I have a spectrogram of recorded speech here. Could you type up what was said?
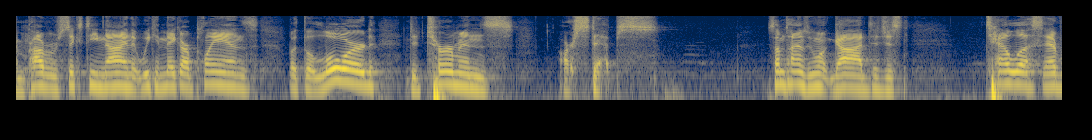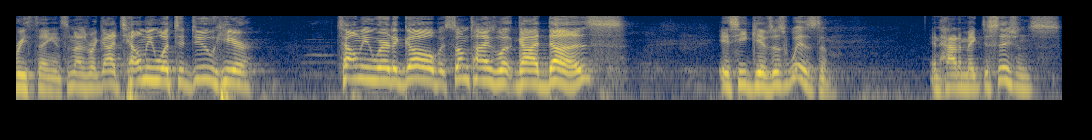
in Proverbs 16:9 that we can make our plans, but the Lord determines our steps. Sometimes we want God to just tell us everything. And sometimes we're like, God, tell me what to do here. Tell me where to go. But sometimes what God does is He gives us wisdom and how to make decisions.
